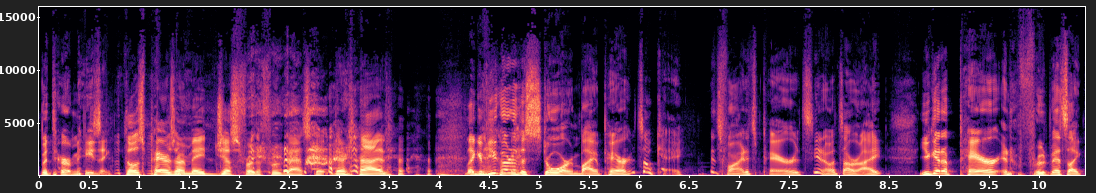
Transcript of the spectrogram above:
but they're amazing. Those pears are made just for the fruit basket. They're not. Like if you go to the store and buy a pear, it's okay. It's fine. It's pear. It's you know it's all right. You get a pear in a fruit basket. It's like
